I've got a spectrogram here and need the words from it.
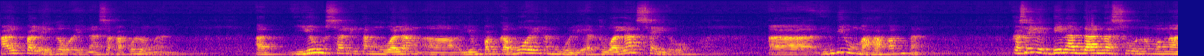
kahit pala ikaw ay nasa kapulungan at yung salitang walang uh, yung pagkabuhay na muli at wala sa iyo uh, hindi mo makakamtan. Kasi dinadanas ho ng mga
